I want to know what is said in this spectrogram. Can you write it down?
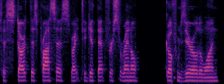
to start this process, right, to get that first rental, go from zero to one,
